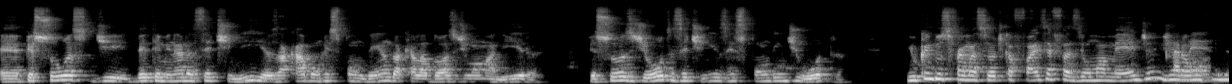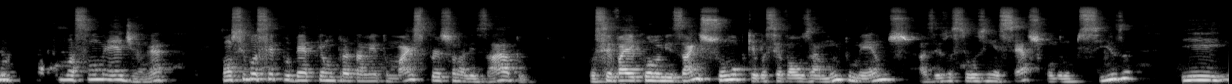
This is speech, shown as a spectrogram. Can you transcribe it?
é, pessoas de determinadas etnias acabam respondendo aquela dose de uma maneira, pessoas de outras etnias respondem de outra. E o que a indústria farmacêutica faz é fazer uma média e gerar uma, uma formulação média, né? Então, se você puder ter um tratamento mais personalizado, você vai economizar insumo, porque você vai usar muito menos, às vezes você usa em excesso quando não precisa, e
